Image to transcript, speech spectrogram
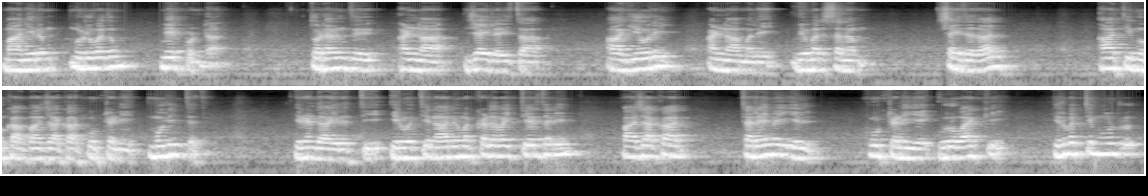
மாநிலம் முழுவதும் மேற்கொண்டார். தொடர்ந்து அண்ணா ஜெயலலிதா ஆகியோரை அண்ணாமலை விமர்சனம் செய்ததால் அதிமுக பாஜக கூட்டணி முறிந்தது. இரண்டாயிரத்தி இருபத்தி நாலு மக்களவைத் தேர்தலில் பாஜக தலைமையில் கூட்டணியை உருவாக்கி இருபத்தி மூன்று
